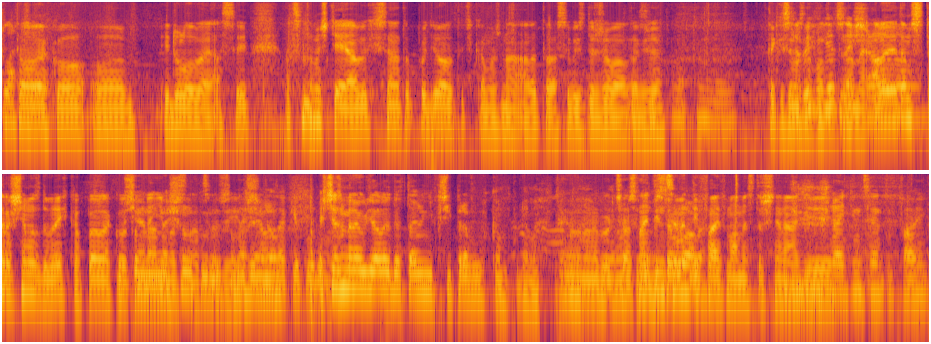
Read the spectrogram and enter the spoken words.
Tlačí. to jako uh, idolové asi. A co tam Hm. ještě, já bych se na to podíval teďka možná, ale to asi bych zdržoval, takže taky si To moc nepamatuju, co tam je. Ale je tam strašně moc dobrých kapel, jako to na není moc na co říct. no. Ještě jsme neudělali detailní přípravu, kam půjdeme. Jo, no, nebyl čas. si to představuju, 1975 máme strašně rádi. 1975,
